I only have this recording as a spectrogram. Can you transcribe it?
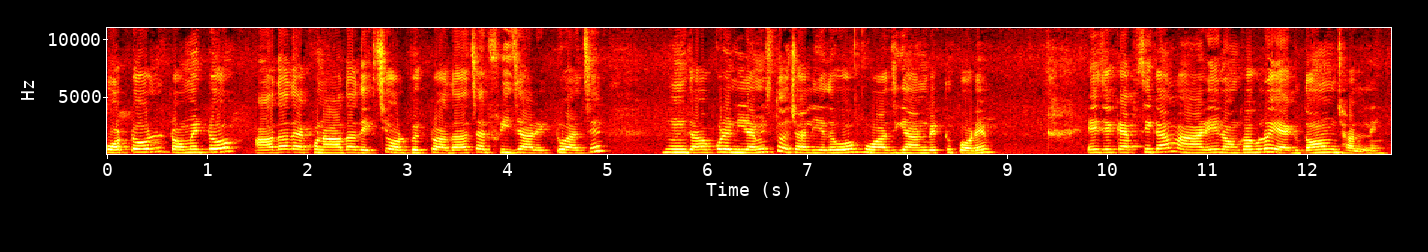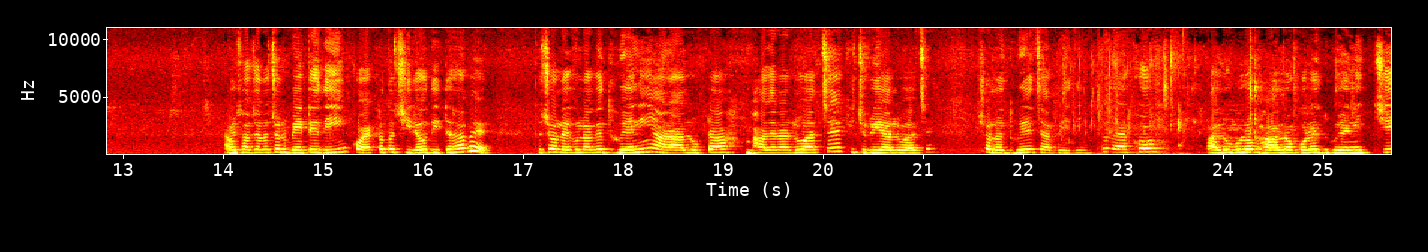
পটল, টমেটো, আদা দেখো না আদা দেখছি, অল্প একটু আদা আছে আর ফ্রিজে আর একটু আছে। যা হোক করে নিরামিষ তো, চালিয়ে দেবো। ও আজকে আনবে একটু পরে। এই যে ক্যাপসিকাম আর এই লঙ্কাগুলো একদম ঝাল নেই। আমি সচরাচর বেটে দিই, কয়েকটা তো চিড়েও দিতে হবে। তো চলো এগুলো আগে ধুয়ে নিই। আর আলুটা, ভাজার আলু আছে, খিচুড়ি আলু আছে। চলো ধুয়ে চাপিয়ে দিই। তো দেখো, আলুগুলো ভালো করে ধুয়ে নিচ্ছি।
